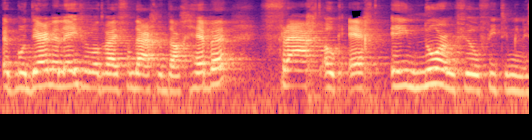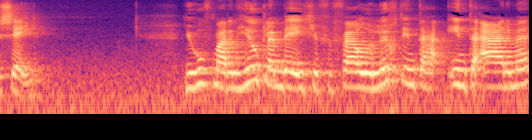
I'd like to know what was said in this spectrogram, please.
het moderne leven wat wij vandaag de dag hebben, vraagt ook echt enorm veel vitamine C. Je hoeft maar een heel klein beetje vervuilde lucht in te, ademen.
